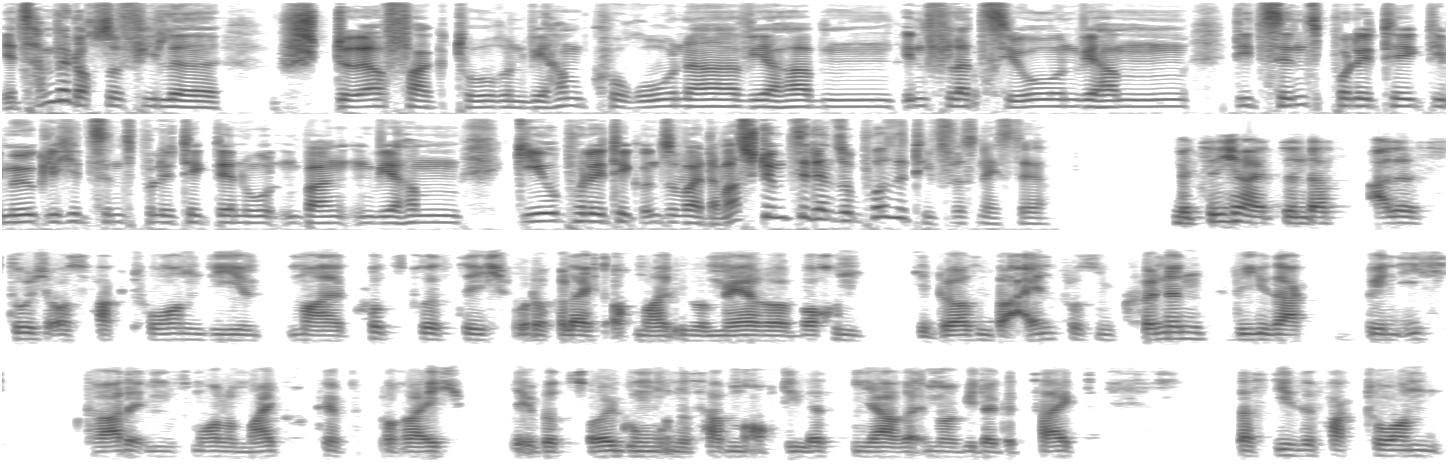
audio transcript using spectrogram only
Jetzt haben wir doch so viele Störfaktoren. Wir haben Corona, wir haben Inflation, wir haben die Zinspolitik, die mögliche Zinspolitik der Notenbanken, wir haben Geopolitik und so weiter. Was stimmt Sie denn so positiv fürs nächste Jahr? Mit Sicherheit sind das alles durchaus Faktoren, die mal kurzfristig oder vielleicht auch mal über mehrere Wochen die Börsen beeinflussen können. Wie gesagt, bin ich gerade im Small- und Microcap-Bereich der Überzeugung, und das haben auch die letzten Jahre immer wieder gezeigt, dass diese Faktoren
